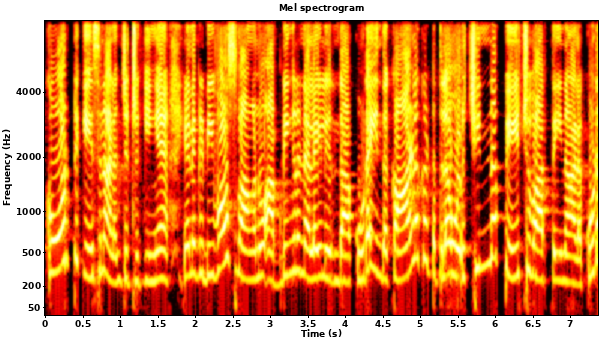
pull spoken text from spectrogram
கோர்ட்டு கேஸ்னு அலைஞ்சிட்டு இருக்கீங்க. எனக்கு டிவோர்ஸ் வாங்கணும் அப்படிங்கிற நிலையில் இருந்தா கூட இந்த காலகட்டத்தில் ஒரு சின்ன பேச்சுவார்த்தையினால கூட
